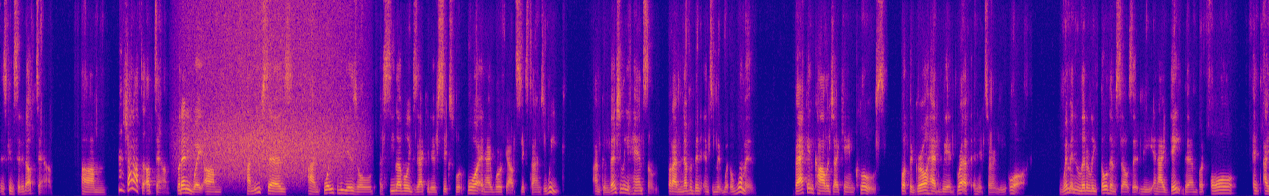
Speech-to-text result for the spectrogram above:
is considered uptown. Um, shout out to Uptown. But anyway, um, Hanif says, I'm 43 years old, a C-level executive, six foot four, and I work out six times a week. I'm conventionally handsome, but I've never been intimate with a woman. Back in college, I came close, but the girl had weird breath and it turned me off. Women literally throw themselves at me and I date them, but all I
